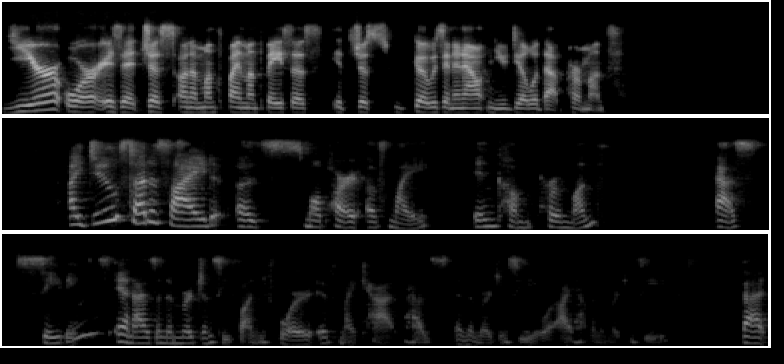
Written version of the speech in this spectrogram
year or is it just on a month by month basis it just goes in and out and you deal with that per month i do set aside a small part of my income per month as savings and as an emergency fund for if my cat has an emergency or I have an emergency. That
